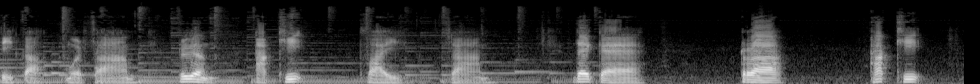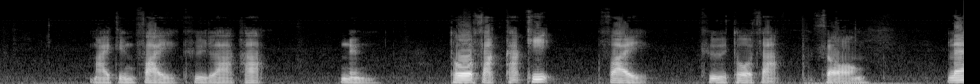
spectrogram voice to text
ติกะหมวดสามเรื่องอักขิไฟสามได้แก่ราคักคิหมายถึงไฟคือราคะหนึ่งโทสักคักคิไฟคือโทสะสอง และ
